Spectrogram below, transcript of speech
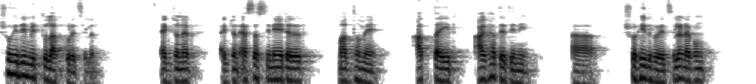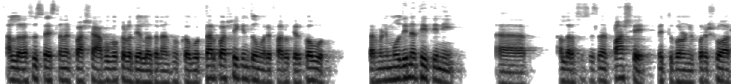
শহীদি মৃত্যু লাভ করেছিলেন। একজনের, একজন অ্যাসাসিনেটারের মাধ্যমে আত্মাইর আঘাতে তিনি শহীদ হয়েছিলেন এবং আল্লাহ রাসুসাহ ইসলামের পাশে আবু বকর আল্লাহ তালাহু কবর, তার পাশেই কিন্তু ওমরে ফারুকের কবর। তার মানে মদিনাতেই তিনি আল্লাহ রাসুল ইসলামের পাশে মৃত্যুবরণের পরে শোয়ার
